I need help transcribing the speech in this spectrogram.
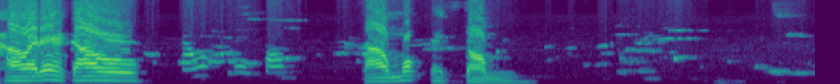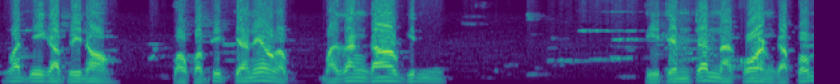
ข้าวไรข้เขาเลยต้ามกไก่ต้มวัดดีครับพี่น้องบอกกับพิจารณากับมาสั่งข้ากินตีเต็มจันนครกับผม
